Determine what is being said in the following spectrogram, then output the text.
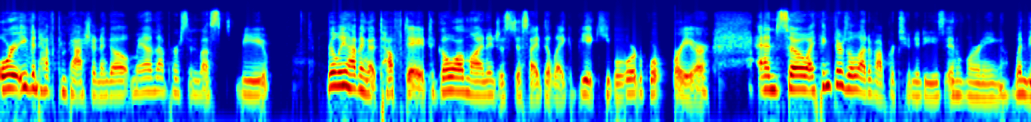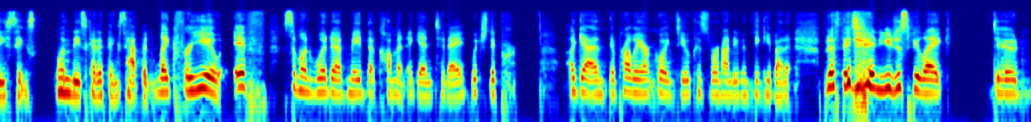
or even have compassion and go man that person must be really having a tough day to go online and just decide to like be a keyboard warrior. And so I think there's a lot of opportunities in learning when these things, when these kind of things happen. Like for you, if someone would have made that comment again today, which they, again, they probably aren't going to because we're not even thinking about it. But if they did, you just be like, dude,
